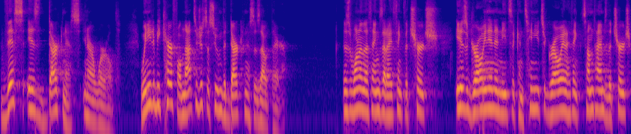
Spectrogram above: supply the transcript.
This is darkness in our world. We need to be careful not to just assume the darkness is out there this is one of the things that I think the church is growing in and needs to continue to grow in. I think sometimes the church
